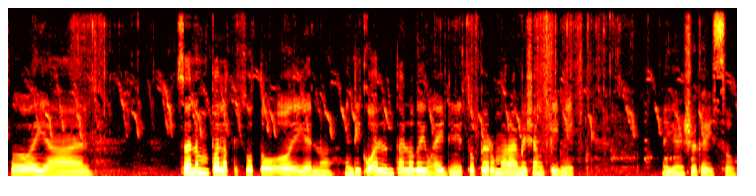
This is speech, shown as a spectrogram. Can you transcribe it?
So, ayan. Sana mapalaki ko to. O, ayan o. Hindi ko alam talaga yung ID nito. Pero marami siyang tinik. Ayan siya guys o.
